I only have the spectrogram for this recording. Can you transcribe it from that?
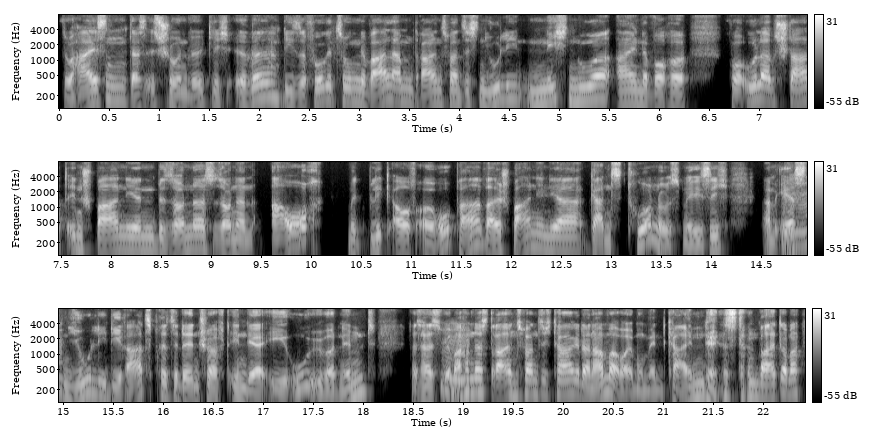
so heißen. Das ist schon wirklich irre. Diese vorgezogene Wahl am 23. Juli nicht nur eine Woche vor Urlaubsstart in Spanien besonders, sondern auch mit Blick auf Europa, weil Spanien ja ganz turnusmäßig am mhm. 1. Juli die Ratspräsidentschaft in der EU übernimmt. Das heißt, wir mhm. machen das 23 Tage, dann haben wir aber im Moment keinen, der es dann weitermacht.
